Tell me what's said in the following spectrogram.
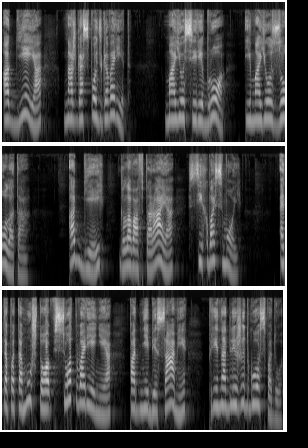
Агея наш Господь говорит «Мое серебро и мое золото». Аггей, глава 2, стих 8. Это потому, что все творение под небесами принадлежит Господу.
